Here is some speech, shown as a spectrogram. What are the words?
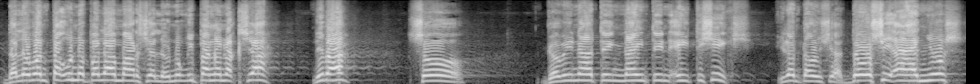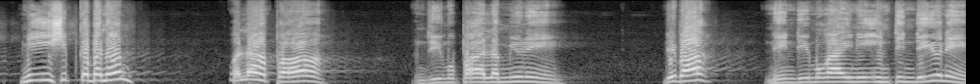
Dalawang taon na pala, Marshall, nung ipanganak siya. Di ba? So, gawin natin 1986. Ilan taon siya? 12 anyos. May isip ka ba nun? Wala pa. Hindi mo pa alam yun eh. Di ba? Hindi mo nga iniintindi yun eh.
